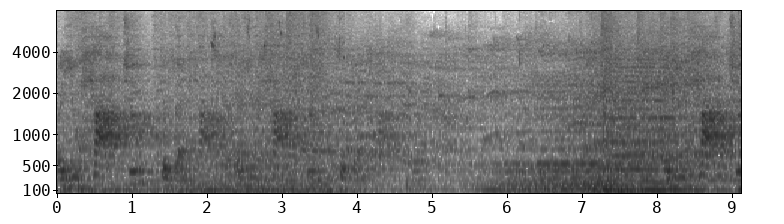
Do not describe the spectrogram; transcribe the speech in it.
Right? You have to defend. You have to defend. You have to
